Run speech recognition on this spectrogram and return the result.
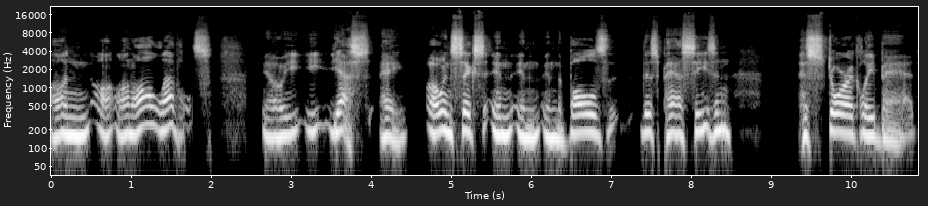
on on, on all levels, You know, he, he, yes, hey, 0 and 6 in, in, in the bowls this past season, historically bad.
